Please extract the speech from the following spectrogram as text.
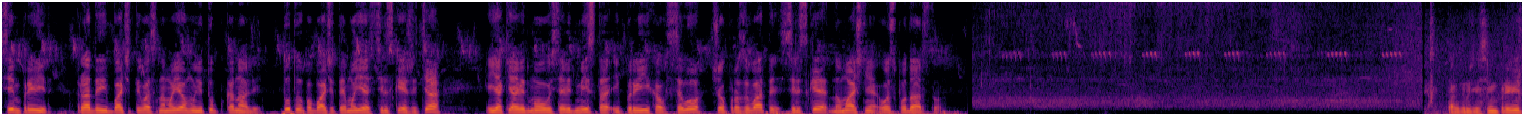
Всім привіт! Радий бачити вас на моєму YouTube каналі. Тут ви побачите моє сільське життя і як я відмовився від міста і переїхав в село, щоб розвивати сільське домашнє господарство. Так, друзі, всім привіт!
